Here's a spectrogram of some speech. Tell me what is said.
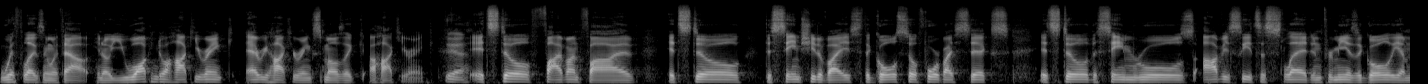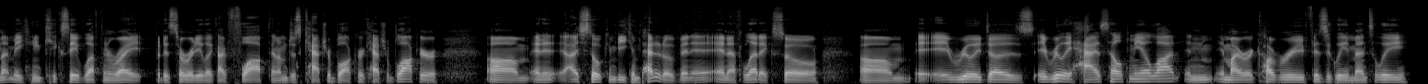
with legs and without. You know, you walk into a hockey rink, every hockey rink smells like a hockey rink. Yeah. It's still five on five. It's still the same sheet of ice. The goal is still four by six. It's still the same rules. Obviously, it's a sled. And for me as a goalie, I'm not making kick save left and right, but it's already like I flopped and I'm just catcher blocker, catcher blocker. Um, and it, I still can be competitive and, and athletic. So, um, it, it, really does. It really has helped me a lot in, in my recovery, physically and mentally,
